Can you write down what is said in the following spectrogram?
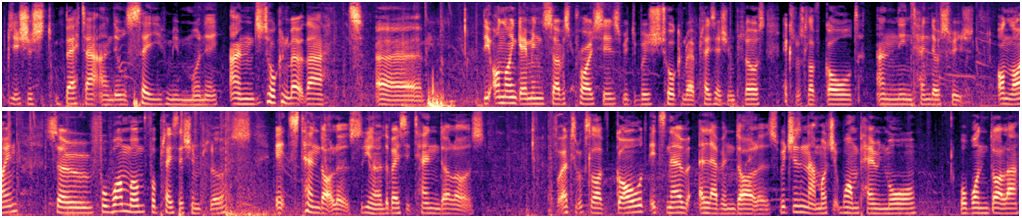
because it's just better and it will save me money. And talking about that, uh, the online gaming service prices, we were talking about PlayStation Plus, Xbox Live Gold, and Nintendo Switch Online. So for one month for PlayStation Plus, it's ten dollars. You know the basic ten dollars. For Xbox Live Gold, it's now eleven dollars, which isn't that much. One pound more, or one dollar,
